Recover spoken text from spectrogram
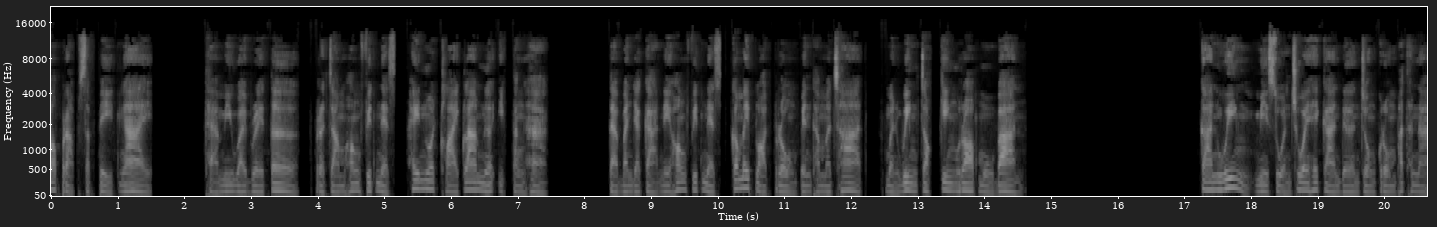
ก็ปรับ speed ง่าย แถมมี vibrator ประจำห้องฟิตเนส ให้นวดคลายกล้ามเนื้ออีกต่างหาก แต่บรรยากาศในห้องฟิตเนสก็ไม่ปลอดโปร่งเป็นธรรมชาติ เหมือนวิ่งจ็อกกิ้งรอบหมู่บ้าน การวิ่งมีส่วนช่วยให้การเดินจงกรมพัฒนา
